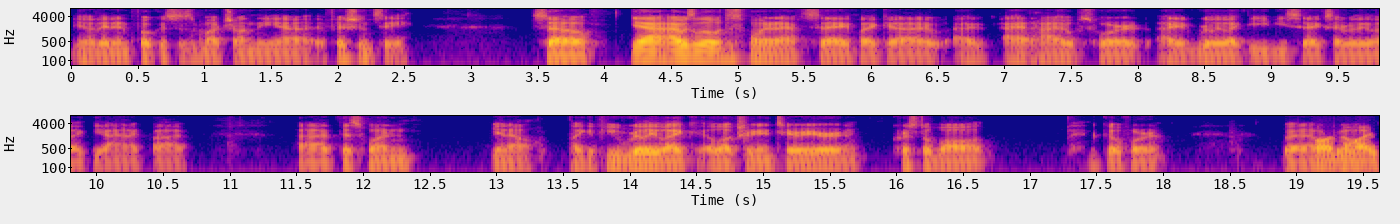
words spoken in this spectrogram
you know, they didn't focus as much on the uh, efficiency. So yeah, I was a little disappointed. I have to say, like uh, I I had high hopes for it. I really like the EV6. I really like the Ioniq Five. Uh, this one, you know, like if you really like a luxury interior and a crystal ball, then go for it. But I'm Otherwise,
